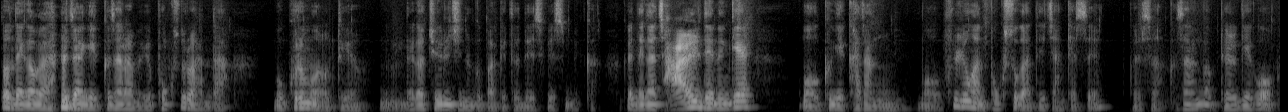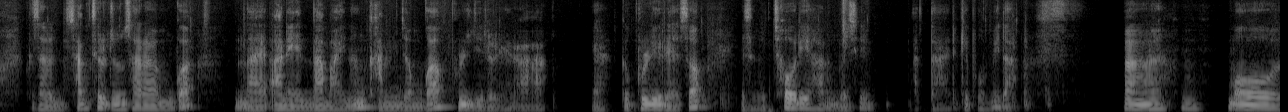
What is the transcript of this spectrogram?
또 내가 만약에 그 사람에게 복수를 한다. 뭐 그러면 어떻게요? 음, 내가 죄를 지는 것밖에 더 되겠습니까? 그러니까 내가 잘 되는 게 뭐 그게 가장 뭐 훌륭한 복수가 되지 않겠어요? 그래서 그 사람과 별개고 그 사람 상처를 준 사람과 나 안에 남아 있는 감정과 분리를 해라. 예, 그 분리를 해서 그래서 처리하는 것이 맞다 이렇게 봅니다. 아, 음, 뭐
